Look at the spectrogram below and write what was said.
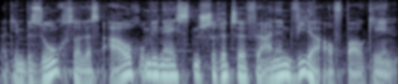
Bei dem Besuch soll es auch um die nächsten Schritte für einen Wiederaufbau gehen.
